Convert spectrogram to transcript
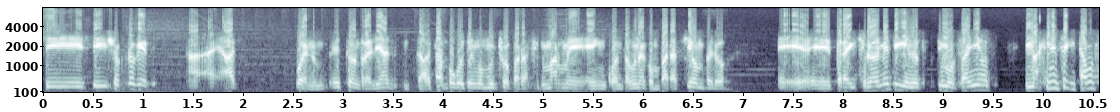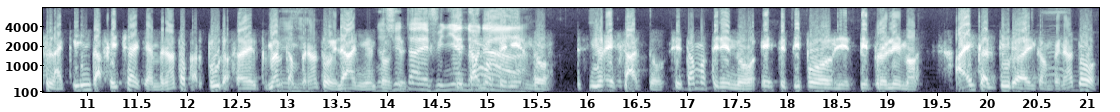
Sí, sí, yo creo que, a- a- bueno, esto en realidad tampoco tengo mucho para afirmarme en cuanto a una comparación, pero eh, tradicionalmente y en los últimos años, imagínense que estamos en la quinta fecha de campeonato apertura, o sea, el primer campeonato del año. No Entonces, se está definiendo si estamos nada. Teniendo, no, exacto, si estamos teniendo este tipo de, de problemas a esta altura del campeonato,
